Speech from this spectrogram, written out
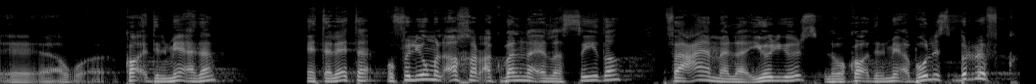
آه، أو قائد المئة ده ثلاثة وفي اليوم الآخر أقبلنا إلى الصيدا فعامل يوليوس اللي هو قائد المئة بولس بالرفق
